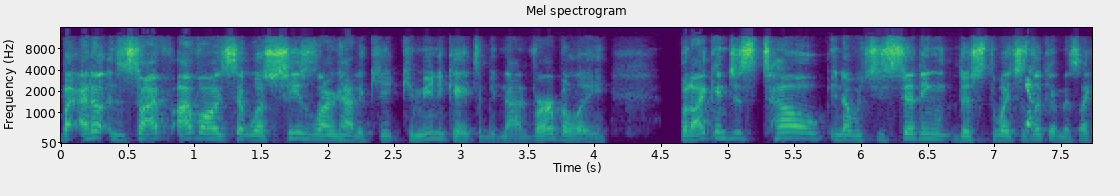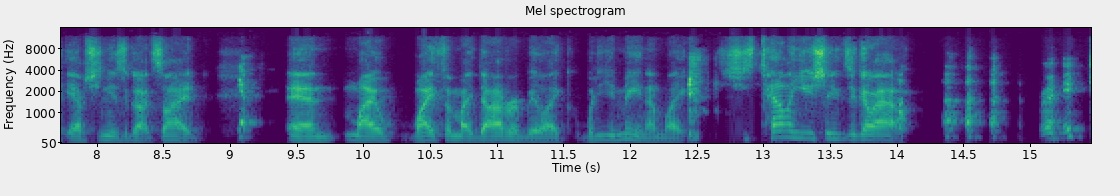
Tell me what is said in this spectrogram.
but I don't. So I've I've always said, well, she's learned how to c- communicate to me non-verbally, but I can just tell, you know, when she's sitting, just the way she's Yep. looking, it's like, yeah, she needs to go outside. Yep. And my wife and my daughter would be like, "What do you mean?" I'm like, "She's telling you she needs to go out." right.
